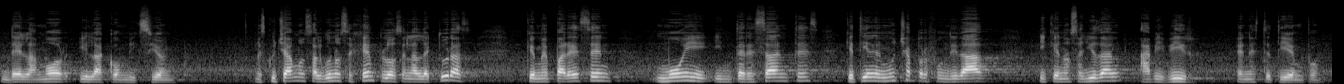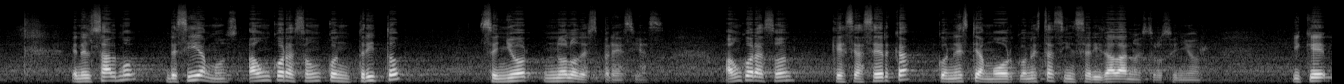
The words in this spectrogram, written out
del amor y la convicción. Escuchamos algunos ejemplos en las lecturas que me parecen muy interesantes, que tienen mucha profundidad y que nos ayudan a vivir en este tiempo. En el Salmo decíamos, a un corazón contrito, Señor, no lo desprecias. A un corazón que se acerca con este amor, con esta sinceridad a nuestro Señor y que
